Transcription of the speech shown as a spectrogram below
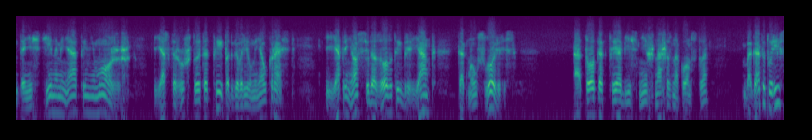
«Донести на меня ты не можешь. Я скажу, что это ты подговорил меня украсть. И я принес сюда золото и бриллиант, как мы условились. А то, как ты объяснишь наше знакомство...» Богатый турист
